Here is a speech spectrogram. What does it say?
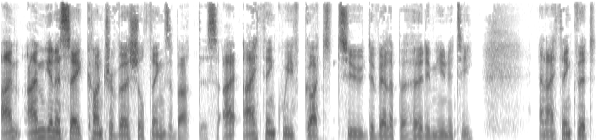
I'm I'm going to say controversial things about this. I, I think we've got to develop a herd immunity, and I think that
